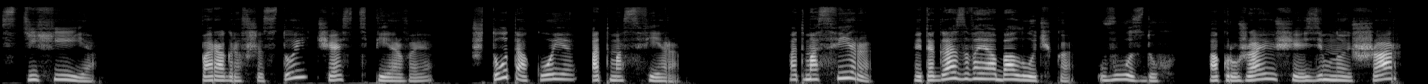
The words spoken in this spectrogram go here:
стихия. Параграф 6, часть 1. Что такое атмосфера? Атмосфера – это газовая оболочка, воздух, окружающая земной шар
